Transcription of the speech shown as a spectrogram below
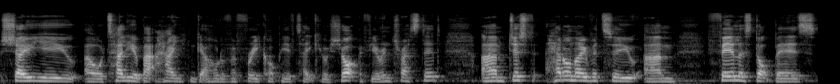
show you or tell you about how you can get hold of a free copy of Take Your Shot if you're interested. Um, just head on over to um, fearless.biz.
